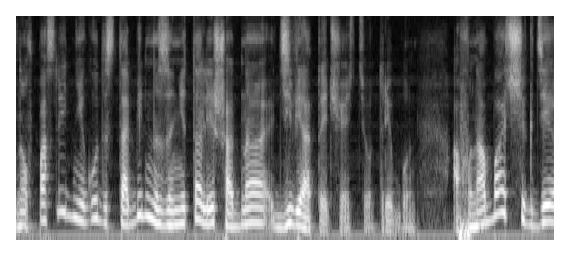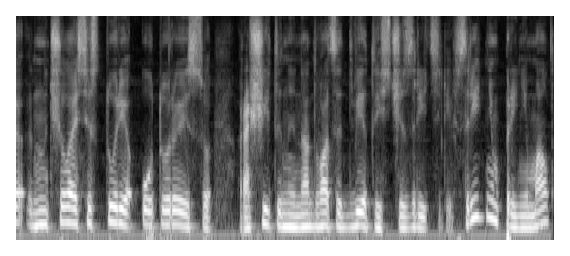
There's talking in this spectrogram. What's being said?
но в последние годы стабильно занята лишь одна девятая часть его трибун – а Фунабачи, где началась история от Урейсу, рассчитанный на 22 тысячи зрителей, в среднем принимал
